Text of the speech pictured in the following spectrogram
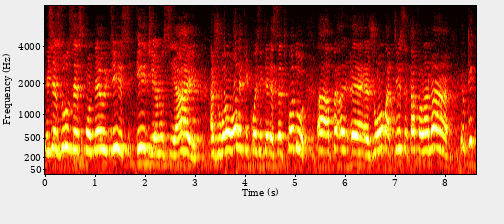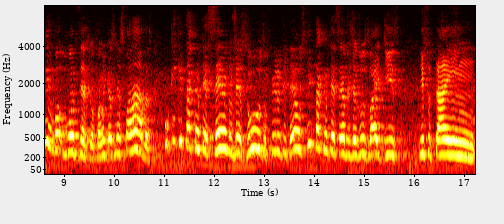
E Jesus respondeu e disse: Ide anunciai a João. Olha que coisa interessante. Quando a, a, é, João Batista está falando, ah, o que que. Vou, dizer, estou falando com as minhas palavras. O que está acontecendo, Jesus, o Filho de Deus? O que está acontecendo? Jesus vai e diz. Isso está em,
